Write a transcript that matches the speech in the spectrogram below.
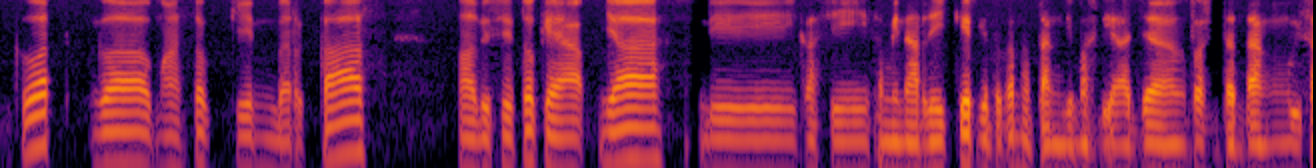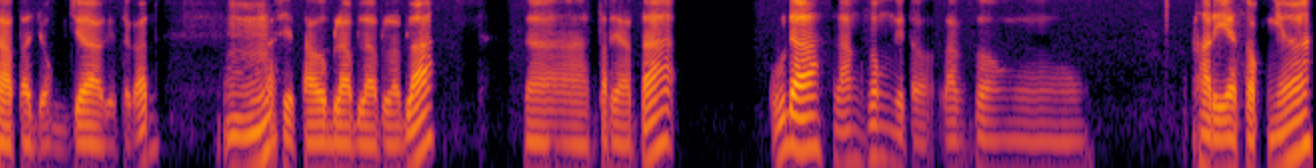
ikut gue masukin berkas habis itu kayak ya dikasih seminar dikit gitu kan tentang Dimas Diajeng terus tentang wisata Jogja gitu kan Hmm. kasih tahu bla bla bla bla nah ternyata udah langsung gitu langsung hari esoknya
